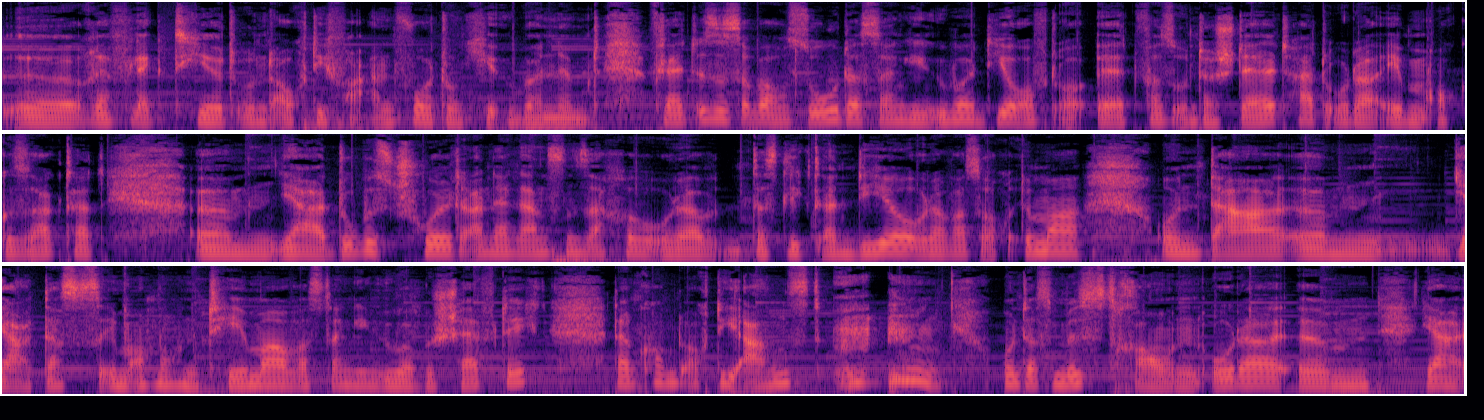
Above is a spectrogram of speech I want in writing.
äh, reflektiert und auch die Verantwortung hier übernimmt. Vielleicht ist es aber auch so, dass dein Gegenüber dir oft etwas unterstellt hat oder eben auch gesagt hat, ähm, ja, du bist schuld an der ganzen Sache oder das liegt an dir oder was auch immer. Und da, ähm, ja, das ist eben auch noch ein Thema, was dein Gegenüber beschäftigt. Dann kommt auch die Angst und das Misstrauen oder ähm, ja,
